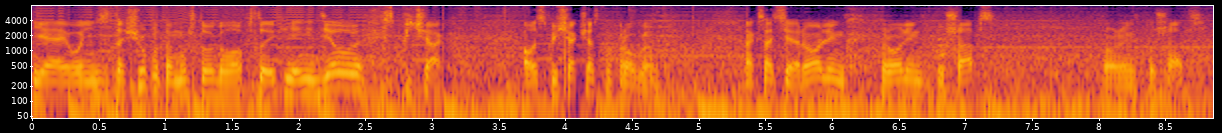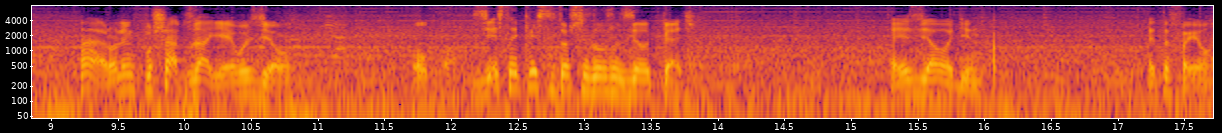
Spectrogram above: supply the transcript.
Я его не затащу, потому что уголок в стойке я не делаю. Спичак. А вот спичак сейчас попробуем. А, кстати, роллинг, роллинг пушапс. Роллинг пушапс. А, роллинг пушапс, да, я его сделал. Опа. Здесь написано то, что я должен сделать 5. А я сделал один. Это fail.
